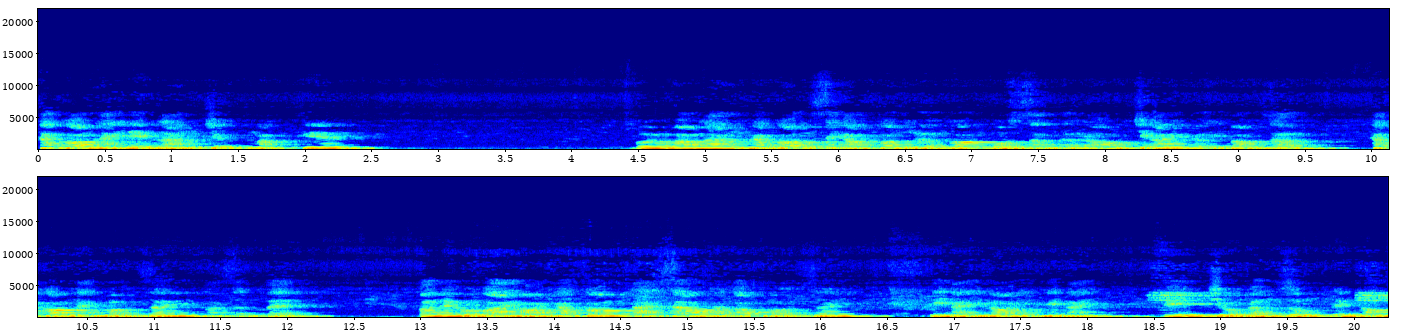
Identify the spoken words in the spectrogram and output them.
các con hãy đến làng trước mặt kia vừa vào làng các con sẽ gặp con lửa con của sẵn chứ đó ai cưỡi bao giờ. Các con hãy mở dây và dẫn về. Và nếu có ai hỏi các con tại sao các ông mở dây, thì hãy nói thế này, thì Chúa cần dùng đến nó.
